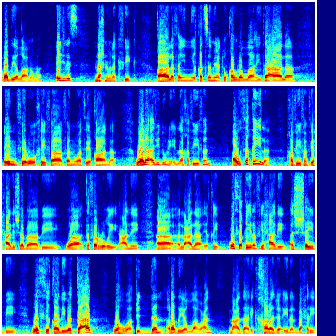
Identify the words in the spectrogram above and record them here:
رضي الله عنهما اجلس نحن نكفيك. قال فإني قد سمعت قول الله تعالى انفروا خفافا وثقالا ولا أجدني إلا خفيفا. أو ثقيلا خفيفا في حال الشباب وتفرغ عن آه، العلائق وثقيلا في حال الشيب والثقل والتعب وهو جدا رضي الله عنه. مع ذلك خرج إلى البحر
